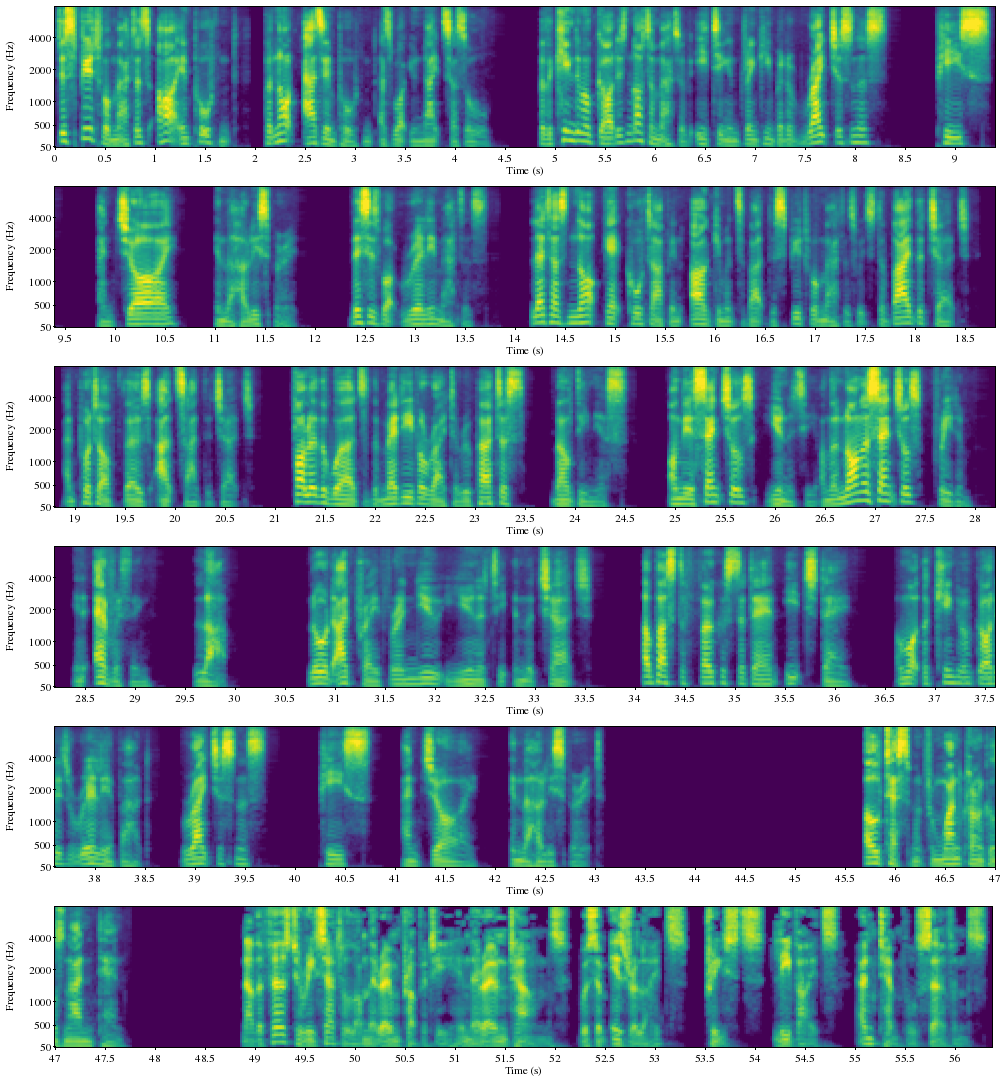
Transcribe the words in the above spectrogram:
Disputable matters are important, but not as important as what unites us all. For the kingdom of God is not a matter of eating and drinking, but of righteousness, peace, and joy in the Holy Spirit. This is what really matters. Let us not get caught up in arguments about disputable matters which divide the church and put off those outside the church. Follow the words of the medieval writer Rupertus Meldenius. On the essentials, unity. On the non essentials, freedom. In everything, love. Lord, I pray for a new unity in the church. Help us to focus today and each day on what the kingdom of God is really about righteousness, peace, and joy in the Holy Spirit. Old Testament from 1 Chronicles 9 and 10. Now the first to resettle on their own property in their own towns were some Israelites, priests, Levites, and temple servants.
